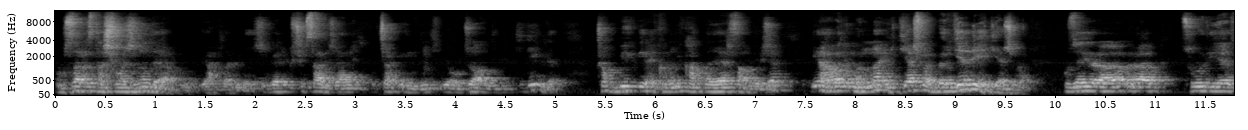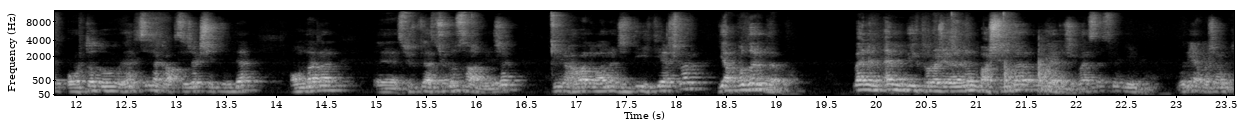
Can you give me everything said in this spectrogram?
uluslararası taşımacılığın da yap, yapılabileceği, böyle küçük sadece hani uçak indi, yolcu aldı bitti değil de çok büyük bir ekonomik katma değer sağlayacak bir havalimanına ihtiyaç var. Bölgenin de ihtiyacı var. Kuzey Irak, Irak, Suriye, Orta Doğu hepsini de kapsayacak şekilde onlardan e, sirkülasyonu sağlayacak bir havalimanına ciddi ihtiyaç var. Yapılır da bu. Benim en büyük projelerimin başında gelecek. Ben size söyleyeyim. Bunu yapacağım.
